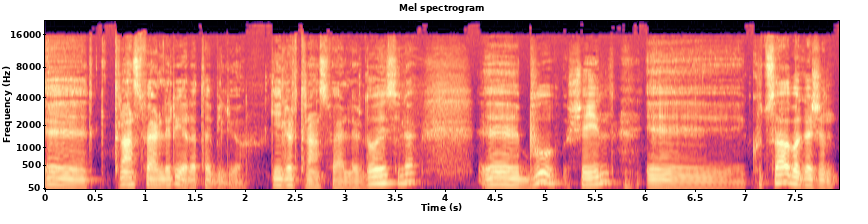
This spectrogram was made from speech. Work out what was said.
e, transferleri yaratabiliyor. Gelir transferleri. Dolayısıyla e, bu şeyin e, kutsal bagajın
